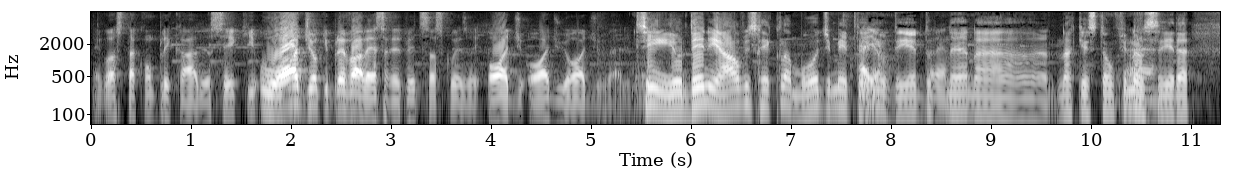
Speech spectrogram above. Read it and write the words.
negócio está complicado. Eu sei que o ódio é o que prevalece a respeito dessas coisas. aí. Ódio, ódio ódio, velho. Sim, e o Dani Alves reclamou de meter Aí, o dedo Tá né, na, na questão financeira é,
